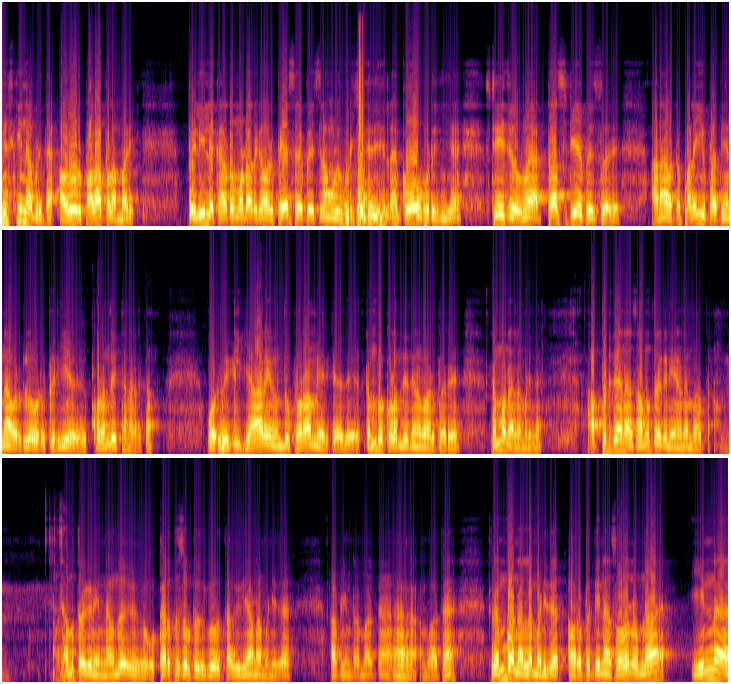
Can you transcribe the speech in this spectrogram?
மிஸ்கின் அப்படித்தான். அவர் ஒரு பலாப்பழம் மாதிரி. வெளியில் கரடு மோட்டா இருக்கான். அவர் பேசுகிற பேச்சில் அவங்களுக்கு பிடிக்காது. எல்லாம் கோவப்படுவீங்க. ஸ்டேஜில் ஒரு மாதிரி அட்ராசிட்டியாக பேசுவார். ஆனால் அவர்கிட்ட பழகி பார்த்தீங்கன்னா அவருக்குள்ள ஒரு பெரிய குழந்தைத்தனம் இருக்கான். ஒரு வெகில் யாரையும் வந்து பொறாமை இருக்காது. ரொம்ப குழந்தைத்தனமாக இருப்பார். ரொம்ப நல்ல மனிதன். அப்படி தான் நான் சமுத்திரக்கணியானு பார்த்தேன். சமுத்திரக்கணி வந்து கருத்து சொல்கிறதுக்கு ஒரு தகுதியான மனிதர். அப்படின்ற மாதிரி தான் பார்த்தேன். ரொம்ப நல்ல மனிதர். அவரை பற்றி நான் சொல்லணும்னா இன்னும்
